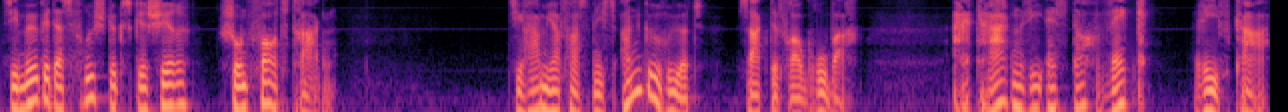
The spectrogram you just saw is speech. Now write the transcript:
sie möge das Frühstücksgeschirr schon forttragen. Sie haben ja fast nichts angerührt, sagte Frau Grubach. Ach, tragen Sie es doch weg, rief K.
